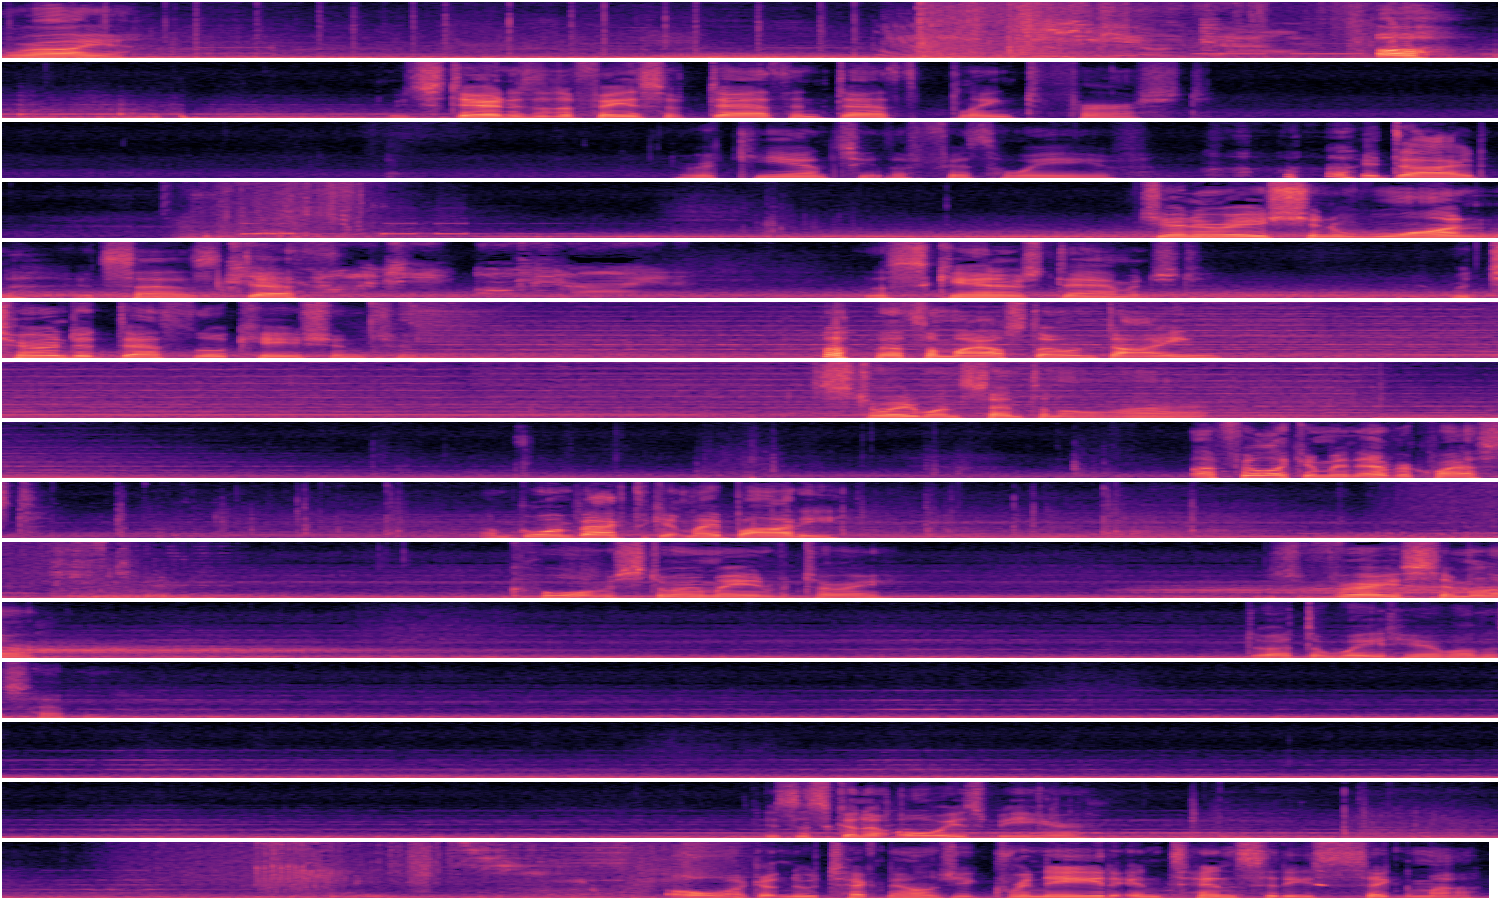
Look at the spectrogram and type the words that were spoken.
Where are you? Oh! We stared into the face of death, and death blinked first. Rick Yancey, the fifth wave. I died. Generation 1, it says. Death, the scanner's damaged. Return to death location to... That's a milestone? Dying? Destroyed one sentinel, alright. I feel like I'm in EverQuest. I'm going back to get my body. Cool, restoring my inventory. It's very similar. Do I have to wait here while this happens? Is this gonna always be here? Oh, I got new technology. Grenade Intensity Sigma.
